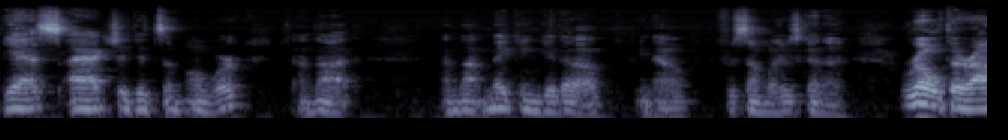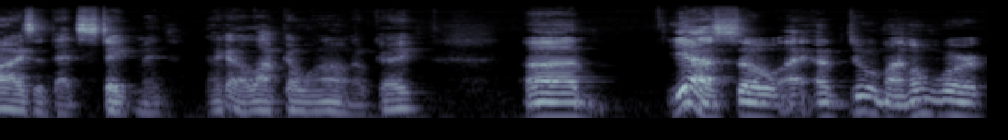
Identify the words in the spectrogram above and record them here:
Yes, I actually did some homework. I'm not, I'm not making it up. You know, for someone who's gonna roll their eyes at that statement. I got a lot going on. Okay. Um, yeah, so I, am doing my homework,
